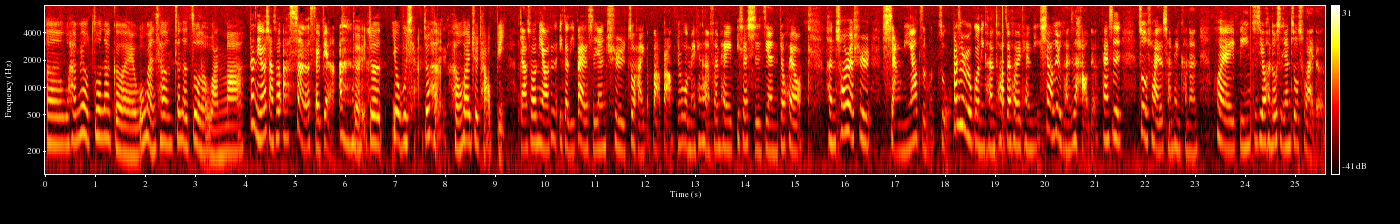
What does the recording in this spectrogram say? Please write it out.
嗯，我还没有做那个，诶，我晚上真的做得完吗？但你又想说啊，算了，随便了。对，就又不想，就很很会去逃避。假如说你有一个礼拜的时间去做好一个报告，如果每天可能分配一些时间，就会有。很冲着去想你要怎么做，但是如果你可能拖到最后一天，你效率可能是好的，但是做出来的成品可能会比就是有很多时间做出来的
